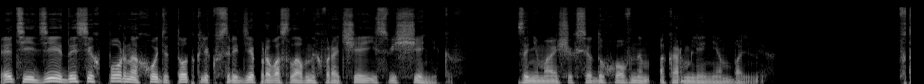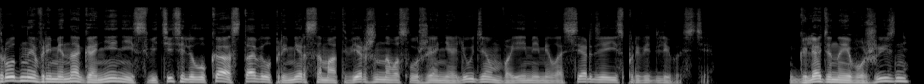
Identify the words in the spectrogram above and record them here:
Эти идеи до сих пор находят отклик в среде православных врачей и священников, занимающихся духовным окормлением больных. В трудные времена гонений святитель Лука оставил пример самоотверженного служения людям во имя милосердия и справедливости. Глядя на его жизнь,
